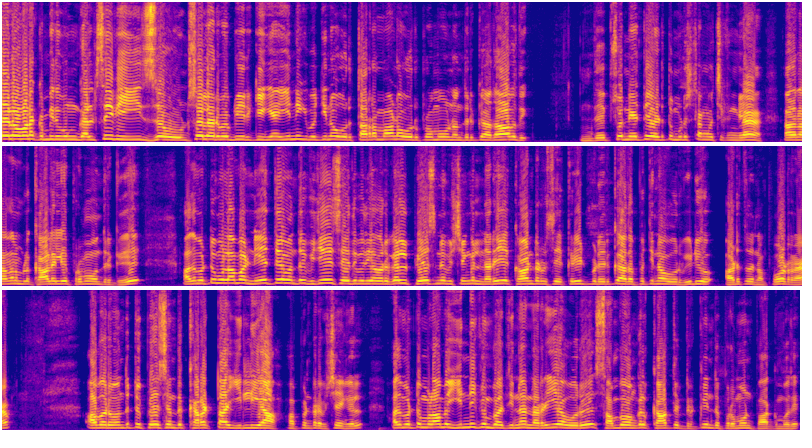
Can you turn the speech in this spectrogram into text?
ஹலோ வணக்கம். இது உங்கள் சிவி ஜோன். ஸோ எல்லாரும் எப்படி இருக்கீங்க? இன்றைக்கி பார்த்தீங்கன்னா ஒரு தரமான ஒரு ப்ரொமோ வந்திருக்கு. அதாவது இந்த எபிசோட் நேற்றே எடுத்து முடிச்சிட்டாங்க வச்சுக்கோங்களேன். அதனால தான் நம்மளுக்கு காலையிலேயே ப்ரொமோ வந்திருக்கு. அது மட்டும் இல்லாமல் நேற்றே வந்து விஜய் சேதுபதி அவர்கள் பேசின விஷயங்கள் நிறைய கான்ட்ரவர்சியை கிரியேட் பண்ணியிருக்கு. அதை பற்றி நான் ஒரு வீடியோ அடுத்தது நான் போடுறேன். அவர் வந்துட்டு பேசுனது கரெக்டாக இல்லையா? அப்படின்ற விஷயங்கள். அது மட்டும் இல்லாமல் இன்றைக்கும் பார்த்தீங்கன்னா நிறைய ஒரு சம்பவங்கள் காத்துட்ருக்கு இந்த ப்ரொமோன்னு பார்க்கும்போது.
